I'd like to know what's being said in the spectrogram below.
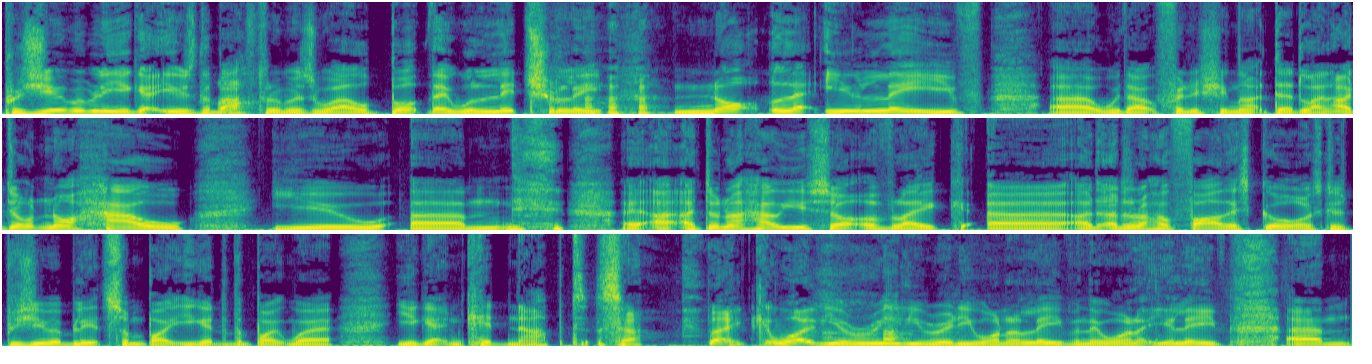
Presumably, you get to use the bathroom as well, but they will literally not let you leave uh, without finishing that deadline. I don't know how you. Um, I, I don't know how you sort of like. Uh, I, I don't know how far this goes because presumably at some point you get to the point where you're getting kidnapped. So, like, what if you really, really want to leave and they won't let you leave? Um,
